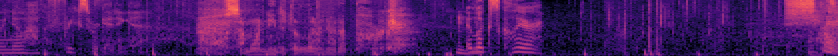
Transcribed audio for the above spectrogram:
we know how the freaks were getting in. Someone needed to learn how to park. It looks clear. Shit.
